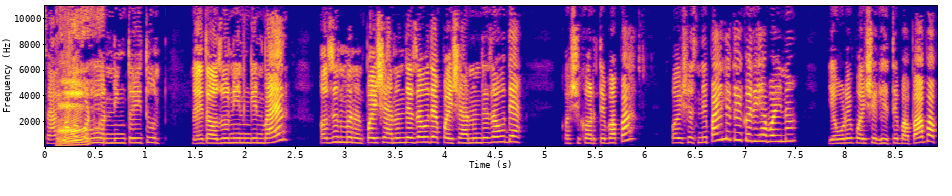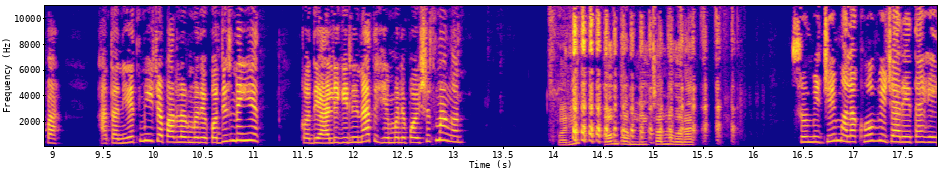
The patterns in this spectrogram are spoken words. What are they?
चाल बाबा? पटकन निघतो इथून. नाही तर अजून येईन बाहेर. अजून म्हणून पैसे आणून दे जाऊ द्या पैसे आणून दे जाऊ द्या. कशी करते बापा? पैसेच नाही पाहिले काय कधी ह्या बाईनं? एवढे पैसे घेते बापा बापा. आता येत मी पार्लरमध्ये कधीच नाही येत. कधी आली गेली ना तर हे मला पैसेच मागन. परी सुमितजी मला खूप विचार येत आहे.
